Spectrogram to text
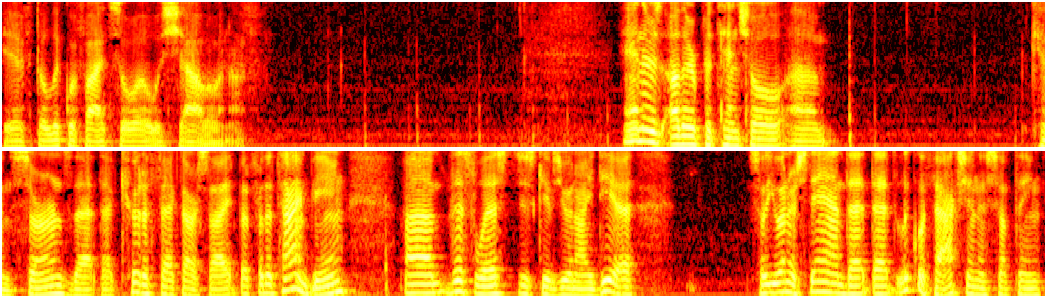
if the liquefied soil was shallow enough. And there's other potential um, concerns that, that could affect our site, but for the time being, um, this list just gives you an idea. So you understand that, that liquefaction is something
